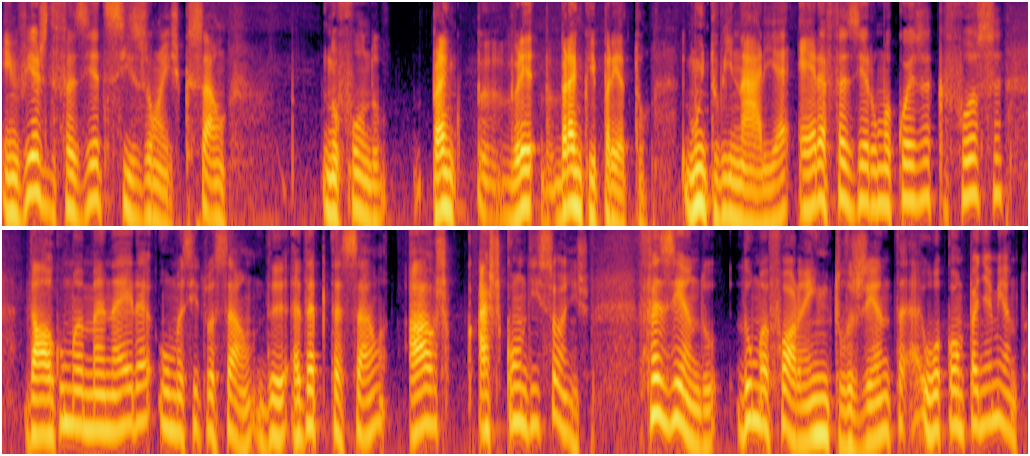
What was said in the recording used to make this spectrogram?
em vez de fazer decisões que são, no fundo, branco, branco e preto, muito binária, era fazer uma coisa que fosse, de alguma maneira, uma situação de adaptação aos, às condições, fazendo de uma forma inteligente o acompanhamento.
